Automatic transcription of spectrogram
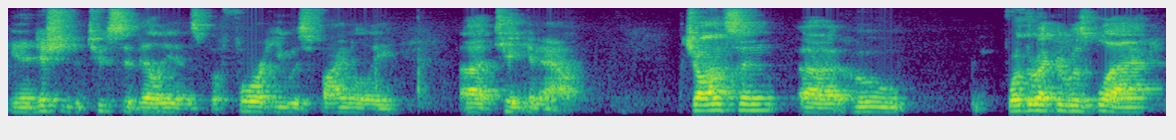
in addition to two civilians, before he was finally uh, taken out. Johnson, uh, who, for the record, was black,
